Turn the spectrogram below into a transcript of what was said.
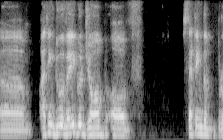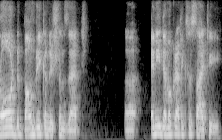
um, I think do a very good job of setting the broad boundary conditions that uh, any democratic society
